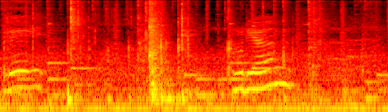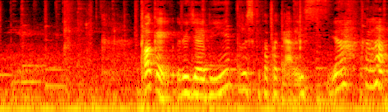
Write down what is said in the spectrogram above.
Oke Kemudian Oke, udah jadi. Terus kita pakai alis ya, karena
